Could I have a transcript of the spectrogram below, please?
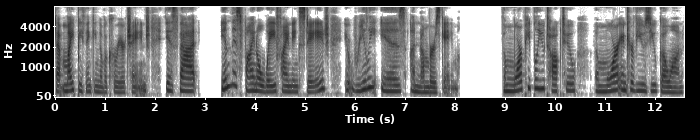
that might be thinking of a career change is that in this final wayfinding stage, it really is a numbers game. The more people you talk to, the more interviews you go on,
